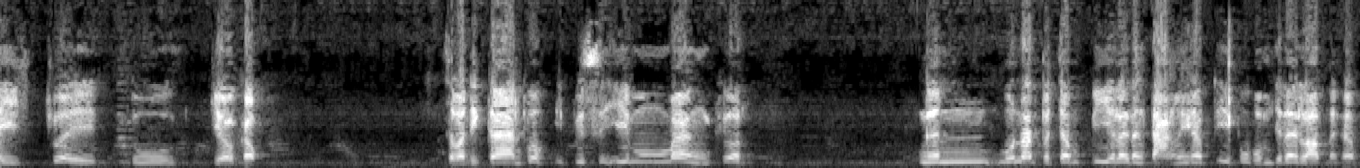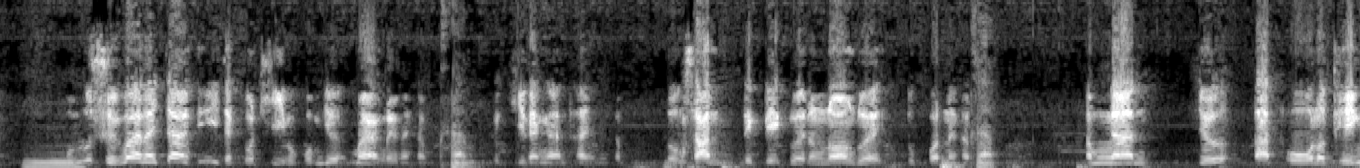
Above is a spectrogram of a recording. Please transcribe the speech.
ยช่วยดูเกี่ยวกับสวัสดิการพวกอิปิซีมมั่งพวก เงินโบนัสประจำปีอะไรต่างๆนี่ครับ ที่พวกผมจะได้รับนะครับอืผมมรู้สึกว่านายจ้างที่นี่จะกดขี่พวกผมเยอะมากเลยนะครับครับกดขี่แรงงานไทยนะครับสงสารเด็ก ๆ ด้วยน้องๆด้วย ทุกคนนะครับครับทำงานเยอะตัดโอเราทิ้ง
